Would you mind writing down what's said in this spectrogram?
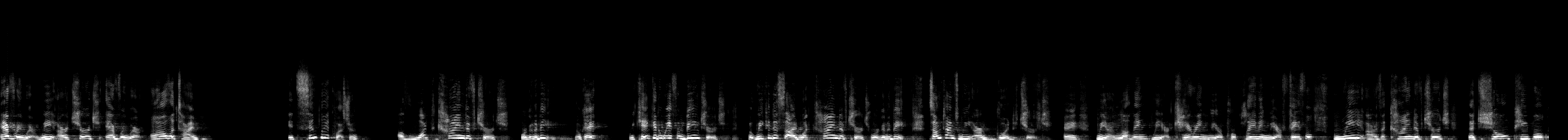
Everywhere. We are church everywhere, all the time. It's simply a question of what kind of church we're going to be, okay? We can't get away from being church, but we can decide what kind of church we're going to be. Sometimes we are good church. Okay? We are loving, we are caring, we are proclaiming, we are faithful. We are the kind of church that show people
